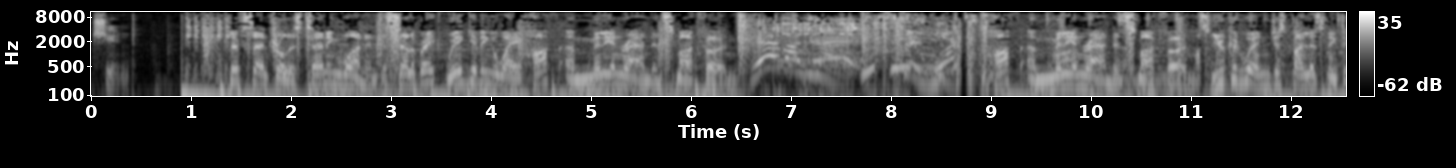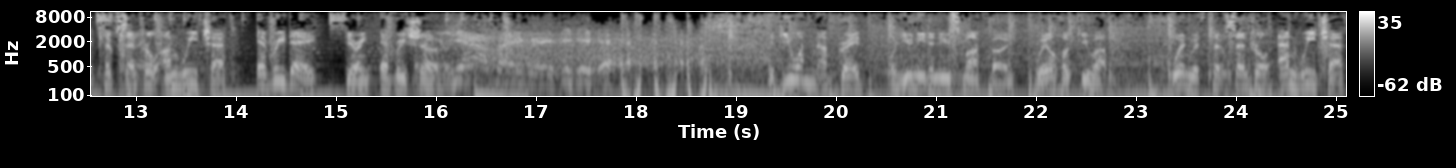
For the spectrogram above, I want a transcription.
tuned. Cliff Central is turning one and to celebrate, we're giving away half a million rand in smartphones. Say what? Half a million rand in smartphones. You could win just by listening to Cliff Central on WeChat every day during every show. Yeah, baby. Yeah. If you want an upgrade or you need a new smartphone, we'll hook you up. Win with Cliff Central and WeChat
